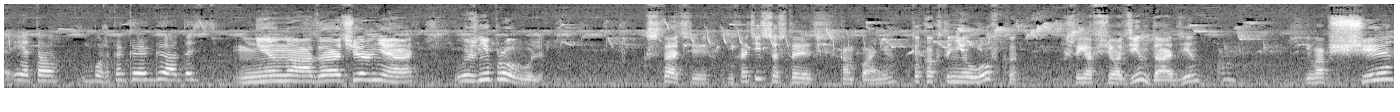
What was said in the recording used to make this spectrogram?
это... Боже, какая гадость. Не надо очернять. Вы же не пробовали. Кстати, не хотите составить компанию? То как-то неловко, что я все один да один. И вообще,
